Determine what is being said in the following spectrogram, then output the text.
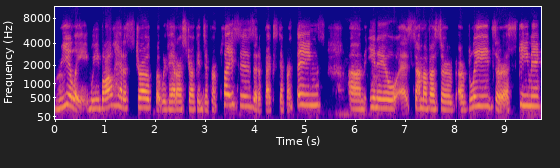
really? We've all had a stroke but we've had our stroke in different places. It affects different things. Um, you know some of us are, are bleeds or ischemic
